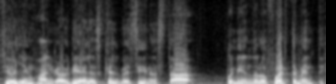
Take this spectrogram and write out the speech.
Si oyen Juan Gabriel es que el vecino está poniéndolo fuertemente.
